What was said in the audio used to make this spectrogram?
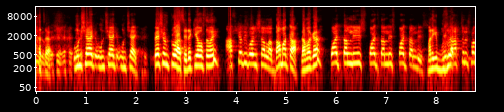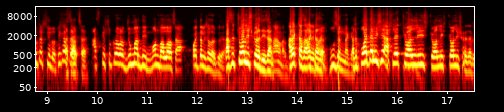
আচ্ছা। উনষাট উনষাট উনষাট। প্যাশন প্রো আছে এটা কি অবস্থা ভাই? আজকে দিব ইনশাল্লাহ দামাকা। দামাকা? পঁয়তাল্লিশ পঁয়তাল্লিশ পঁয়তাল্লিশ। মানে কি বুঝলো? আটচল্লিশ পঞ্চাশ ছিল ঠিক আছে? আচ্ছা আচ্ছা। আজকে শুক্রবার জুম্মার দিন মন ভালো আছে পঁয়তাল্লিশ হাজার করে। আচ্ছা চুয়াল্লিশ করে আরেকটা আরেকটা বুঝেন না আচ্ছা পঁয়তাল্লিশে আসলে চুয়াল্লিশ চুয়াল্লিশ চল্লিশ হয়ে যাবে।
